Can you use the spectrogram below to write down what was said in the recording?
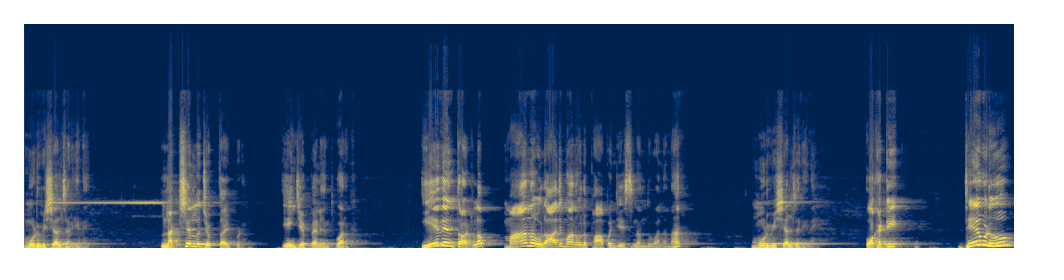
మూడు విషయాలు జరిగినాయి. నక్షల్లో చెప్తా ఇప్పుడు. ఏం చెప్పాను ఇంతవరకు? ఏదేని తోటలో మానవులు ఆది మానవులు పాపం చేసినందువలన మూడు విషయాలు జరిగినాయి. ఒకటి దేవుడు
